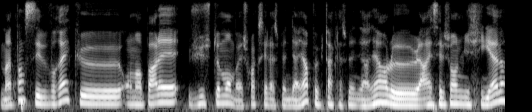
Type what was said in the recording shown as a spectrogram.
Maintenant, c'est vrai que on en parlait justement, bah, je crois que c'est la semaine dernière, peu plus tard que la semaine dernière, la réception de Michigan.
